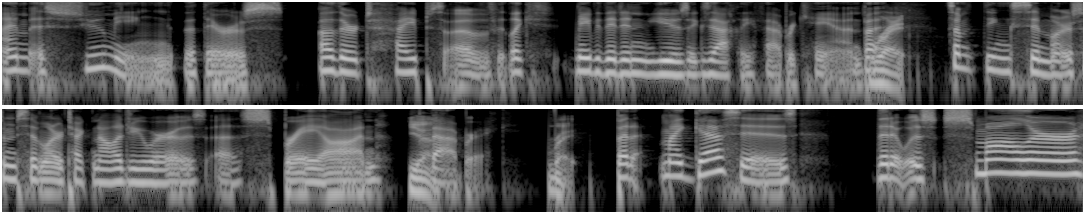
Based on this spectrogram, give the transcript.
I'm assuming that there's other types of, like, maybe they didn't use exactly Fabrican, but right. something similar, some similar technology where it was a spray on Yeah. fabric. Right. But my guess is that it was smaller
